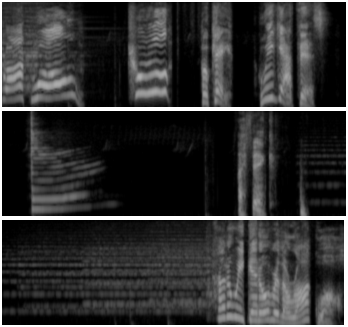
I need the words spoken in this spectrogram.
rock wall? Cool! Okay, we got this. I think. How do we get over the rock wall?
